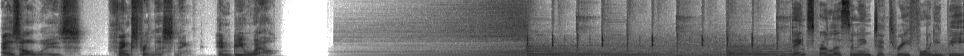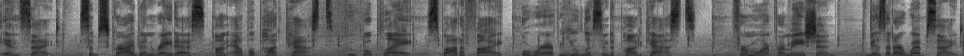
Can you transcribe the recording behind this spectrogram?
As always, thanks for listening and be well. Thanks for listening to 340B Insight. Subscribe and rate us on Apple Podcasts, Google Play, Spotify, or wherever you listen to podcasts. For more information, visit our website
